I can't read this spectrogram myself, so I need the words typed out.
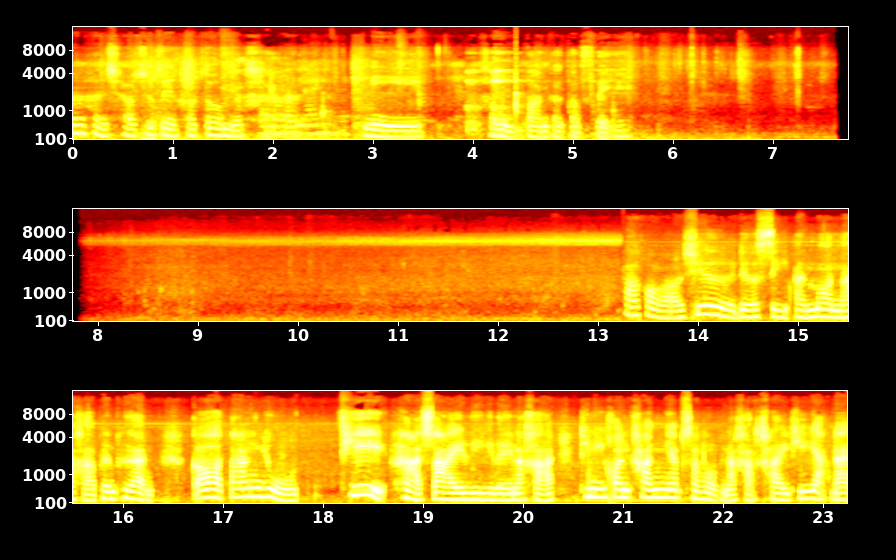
อาหารเช้าจะเป็นข้าวต้มนะคะ มีขนมปังกับกาแฟพาของเราชื่อเดอซีอันมอนนะคะเพื่อนๆ ก็ตั้งอยู่ ที่หาดทรายลีเลยนะคะ ที่นี่ค่อนข้างเงียบสงบนะคะ ใครที่อยากได้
